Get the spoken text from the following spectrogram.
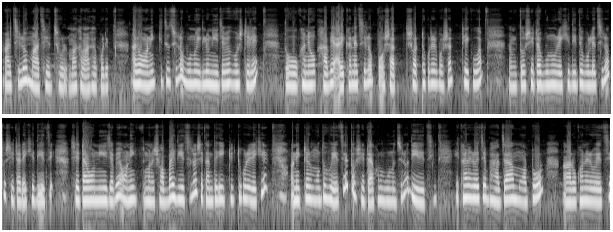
আর ছিল মাছের ঝোল মাখা মাখা করে। আরও অনেক কিছু ছিল। বুনু এগুলো নিয়ে যাবে হোস্টেলে তো ওখানেও খাবে। আর এখানে ছিল প্রসাদ। ষট ঠাকুরের প্রসাদ, ঠেকুয়া। তো সেটা বুনু রেখে দিতে বলেছিল, তো সেটা রেখে দিয়েছি। সেটাও নিয়ে যাবে। অনেক মানে সবাই দিয়েছিল, সেখান থেকে একটু একটু করে রেখে অনেকটার মতো হয়েছে, তো সেটা এখন বুনুর জন্য দিয়ে দিচ্ছি। এখানে রয়েছে ভাজা মটর, আর ওখানে রয়েছে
